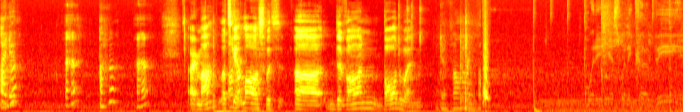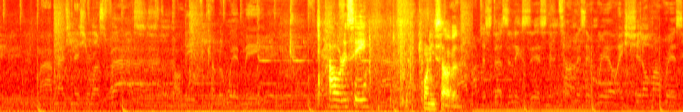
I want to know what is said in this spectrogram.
I do. Uh-huh. Uh huh. Uh-huh. Uh. Alright, Ma, let's get Uh-huh. lost with uh, Devon Baldwin. Devon. What it is, what it could be. My imagination runs fast. How old is he? 27. Just doesn't exist. Time isn't real. Ain't shit on my wrist.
